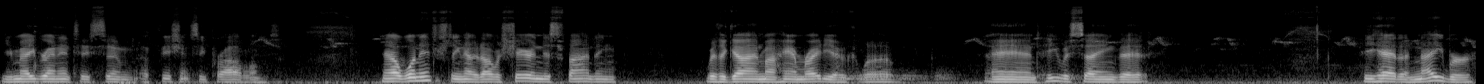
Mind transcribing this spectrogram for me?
you may run into some efficiency problems. Now one interesting note I was sharing this finding with a guy in my ham radio club and he was saying that he had a neighbor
